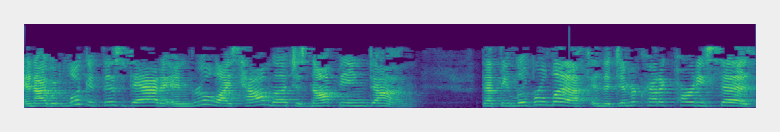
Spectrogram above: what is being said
And I would look at this data and realize how much is not being done that the liberal left and the Democratic Party says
